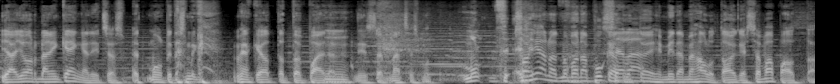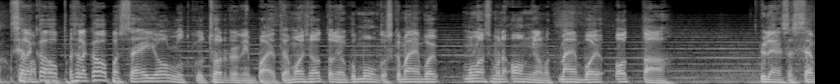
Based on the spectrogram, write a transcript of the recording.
Ja Jordanin kengät itse asiassa. Että mulla pitäisi melkein, ottaa toi paita mm. niissä matchissa. Mutta Mul, se on hienoa, että me voidaan pukeutua siellä- töihin, mitä me halutaan oikein. Se vapauttaa. Se Siellä, vapauttaa. kaup- siellä kaupassa ei ollut kuin Jordanin paitoja. Mä olisin ottanut jonkun muun, koska mä en voi, mulla on semmoinen ongelma, että mä en voi ottaa yleensä sen,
